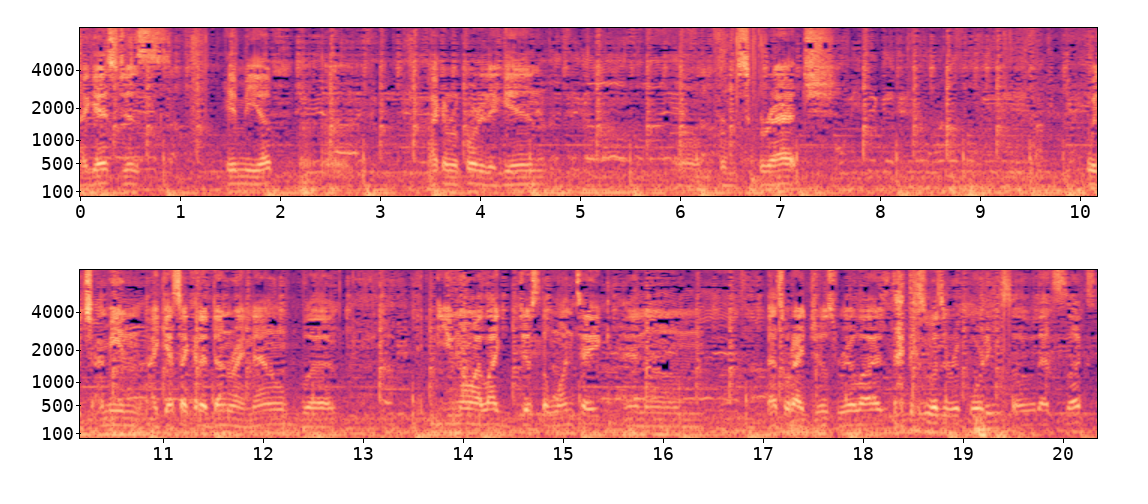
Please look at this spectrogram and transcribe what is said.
I guess just hit me up. Uh, I can record it again um, from scratch. Which, I mean, I guess I could have done right now, but you know, I like just the one take, and um, that's what I just realized that this wasn't recording, so that sucks.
